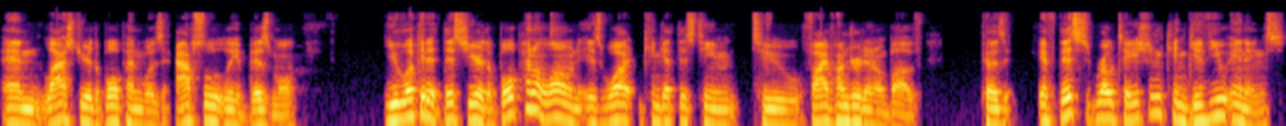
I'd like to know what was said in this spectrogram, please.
And last year, the bullpen was absolutely abysmal. You look at it this year, the bullpen alone is what can get this team to 500 and above. Because if this rotation can give you innings,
